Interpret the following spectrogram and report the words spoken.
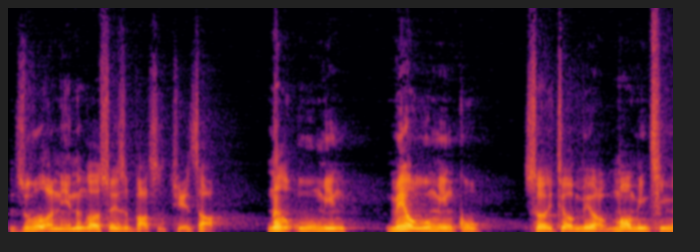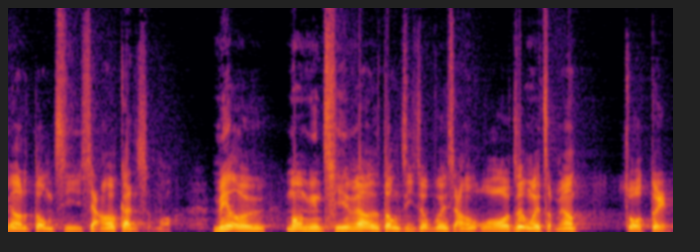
如果你能够随时保持觉照，那个无名没有无名故，所以就没有莫名其妙的动机想要干什么，没有莫名其妙的动机就不会想我认为怎么样做对，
